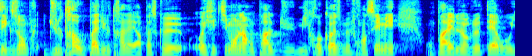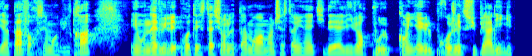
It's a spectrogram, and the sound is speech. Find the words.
exemples d'ultra ou pas d'ultra d'ailleurs, parce que effectivement là on parle du microcosme français, mais on parlait de l'Angleterre où il n'y a pas forcément d'ultra, et on a vu les protestations notamment à Manchester United et à Liverpool quand il y a eu le projet de Super League,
